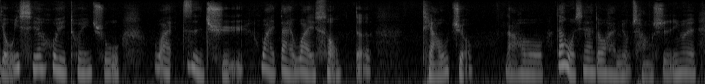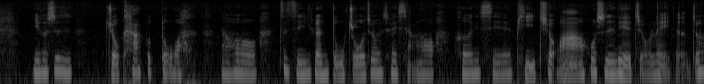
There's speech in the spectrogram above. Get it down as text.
有一些会推出外自取外带外送的调酒，然后但我现在都还没有尝试，因为一个是酒咖不多，然后自己一个人独酌就会想要喝一些啤酒啊或是烈酒类的，就。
